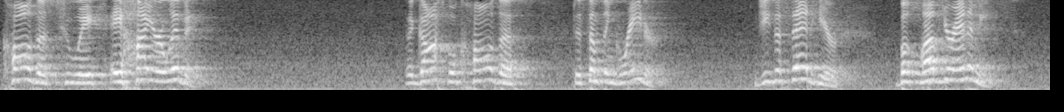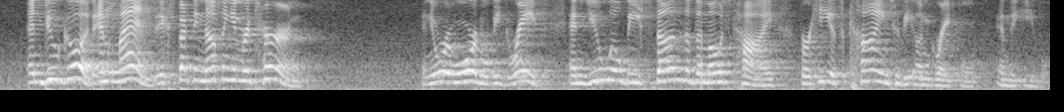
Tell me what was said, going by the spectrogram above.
calls us to a, a higher living. The gospel calls us to something greater. Jesus said here, but love your enemies and do good and lend, expecting nothing in return. And your reward will be great, and you will be sons of the Most High, for he is kind to the ungrateful and the evil.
